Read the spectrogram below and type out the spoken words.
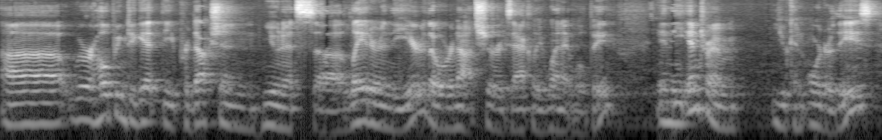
Uh, we're hoping to get the production units uh, later in the year, though we're not sure exactly when it will be. In the interim, you can order these.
